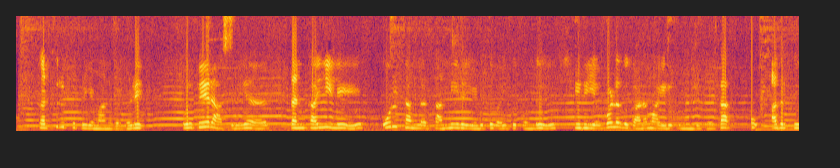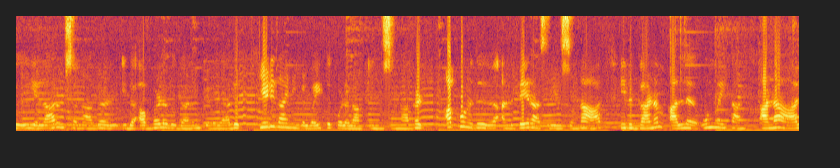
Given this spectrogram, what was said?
கர்த்தருக்கு பிரியமானவர்களே ஒரு பேராசிரியர் தன் கையிலே ஒரு டம்ளர் தண்ணீரை எடுத்து வைத்துக்கொண்டு இது எவ்வளவு கனமாயிருக்கும் என்று கேட்டார். அதற்கு எல்லாரும் சொன்னார்கள் இது அவ்வளவு கனம் கிடையாது. எளிதாய் நீங்கள் வைத்துக் கொள்ளலாம் என்று சொன்னார்கள். அப்பொழுது அந்த பேராசிரியர் சொன்னார் இது கனம் அல்ல உண்மைதான். ஆனால்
